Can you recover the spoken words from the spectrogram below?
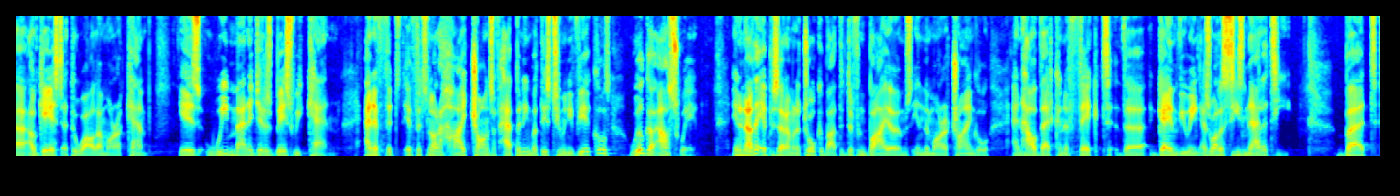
uh, our guests at the Wild Amara camp, is we manage it as best we can. And if it's if it's not a high chance of happening, but there's too many vehicles, we'll go elsewhere. In another episode, I'm going to talk about the different biomes in the Mara Triangle and how that can affect the game viewing as well as seasonality. But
